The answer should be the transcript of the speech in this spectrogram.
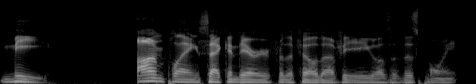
me. I'm playing secondary for the Philadelphia Eagles at this point.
